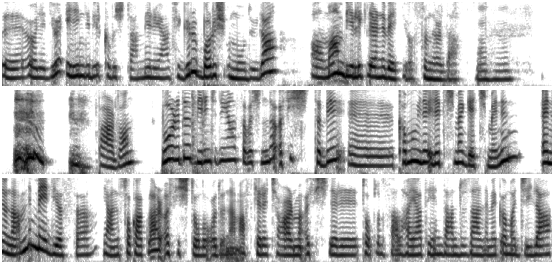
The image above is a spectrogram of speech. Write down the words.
e, öyle diyor. Elinde bir kılıçtan Meryem figürü barış umuduyla Alman birliklerini bekliyor sınırda. Hı hı. Pardon. Bu arada Birinci Dünya Savaşı'nda afiş tabii e, kamuyla iletişime geçmenin en önemli medyası. Yani sokaklar afiş dolu o dönem. Askere çağırma afişleri, toplumsal hayatı yeniden düzenlemek amacıyla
